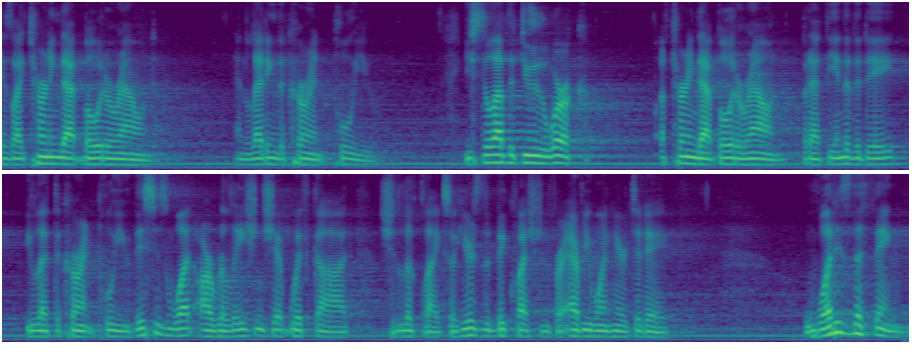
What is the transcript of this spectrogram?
is like turning that boat around and letting the current pull you. You still have to do the work of turning that boat around, but at the end of the day, you let the current pull you. This is what our relationship with God should look like. So here's the big question for everyone here today What is the thing,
